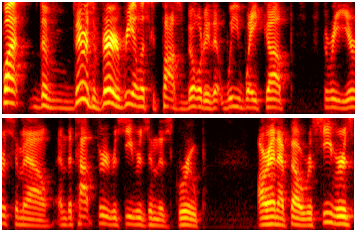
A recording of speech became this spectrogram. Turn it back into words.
but the there's a very realistic possibility that we wake up three years from now and the top three receivers in this group are NFL receivers,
